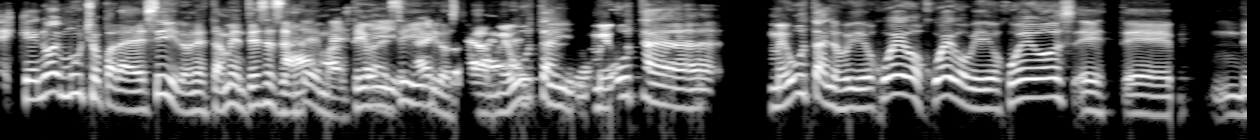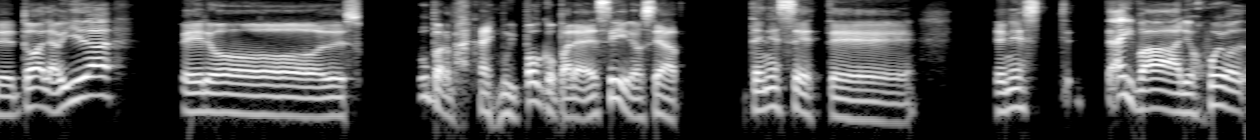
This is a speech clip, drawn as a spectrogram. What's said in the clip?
Es que no hay mucho para decir, honestamente, ese es el ah, tema. Te iba a decir, o sea, me gustan, me gusta, me gustan los videojuegos, juego videojuegos este, de toda la vida, pero de Superman hay muy poco para decir. O sea, tenés este. Tenés. Hay varios juegos.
